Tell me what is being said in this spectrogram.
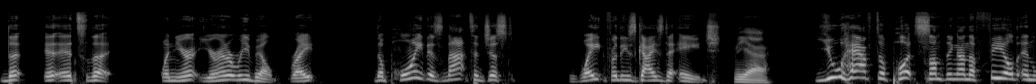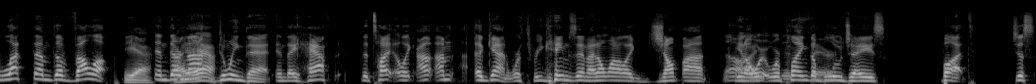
the it, it's the when you're you're in a rebuild, right? The point is not to just wait for these guys to age. Yeah, You have to put something on the field and let them develop, yeah. and they're Uh, not yeah. doing that. And they have to, the title. Like I, I'm again, we're three games in. I don't want to like jump on. No, you know, I- we're, we're playing the. Blue Jays, but just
